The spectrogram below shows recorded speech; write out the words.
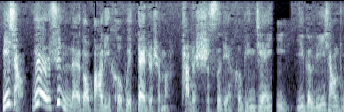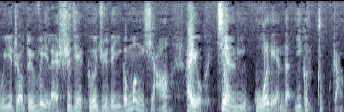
你想，威尔逊来到巴黎和会，带着什么？他的十四点和平建议，一个理想主义者对未来世界格局的一个梦想，还有建立国联的一个主张。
